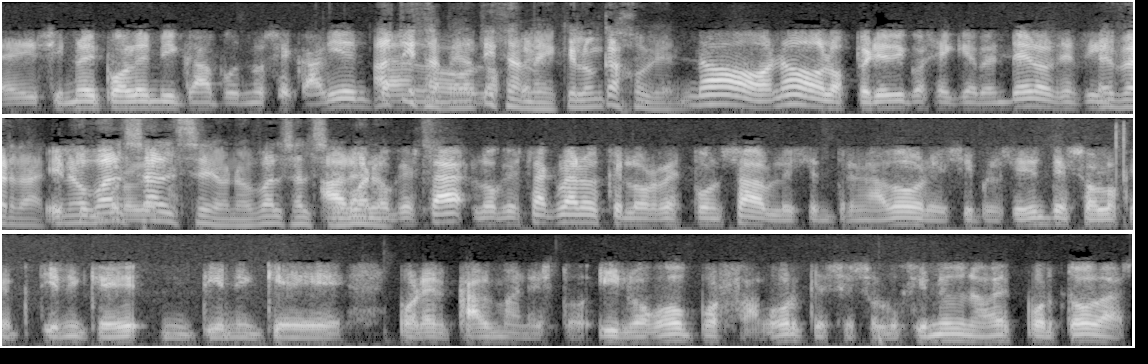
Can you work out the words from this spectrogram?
eh, si no hay polémica, pues no se calienta. Atízame, atízame, que lo encajo bien. No, no, los periódicos hay que venderlos, en fin. Es verdad, que nos va el salseo, nos va el salseo. Ahora, bueno. lo que está, lo que está claro es que los responsables, entrenadores y presidentes son los que tienen que, tienen que poner calma en esto. Y luego, por favor, que se solucione de una vez por todas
